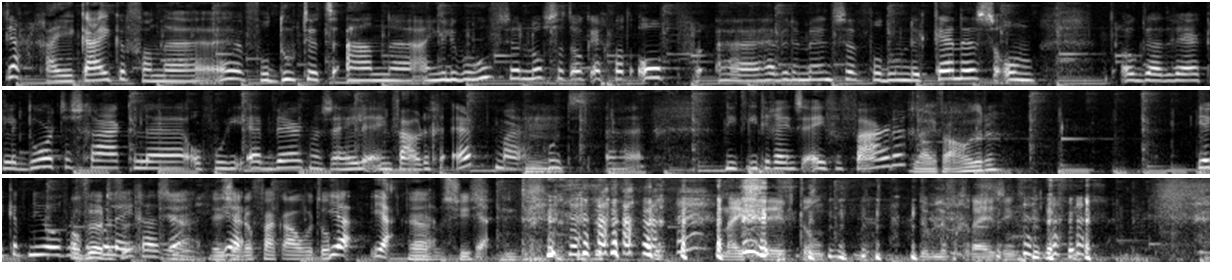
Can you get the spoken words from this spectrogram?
ja, ga je kijken van, eh, eh, voldoet het aan, eh, aan jullie behoeften? Lost het ook echt wat op? Eh, hebben de mensen voldoende kennis om ook daadwerkelijk door te schakelen? Of hoe die app werkt? Dat is een hele eenvoudige app, maar Hmm. goed, eh, niet iedereen is even vaardig. Blijven ouderen? Ja, ik heb het nu over de- collega's? Ja, die zijn ook vaak ouder, toch? ja, ja, Ja, ja. precies. ja. Nee, 7 ton. Dubbele vergrijzing.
